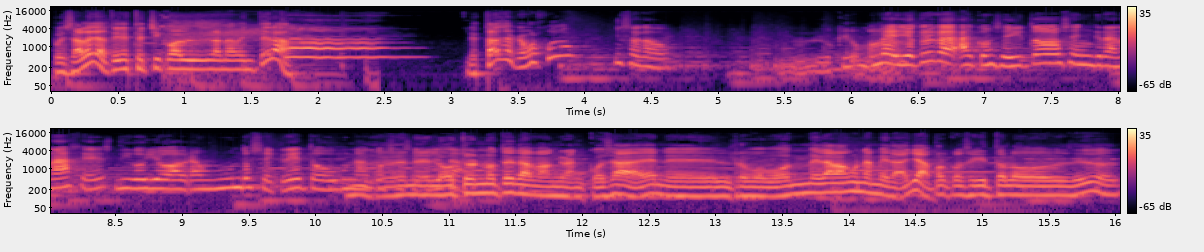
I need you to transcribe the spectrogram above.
Pues ahora ya tiene este chico la nave entera. Ah, ¿Ya está? ¿Se acabó el juego? Y se acabó. Yo quiero más. Hombre, yo creo que al conseguir todos los engranajes, digo yo, habrá un mundo secreto o una No, cosa en el otro no te daban gran cosa, ¿eh? En el Robobot me daban una medalla por conseguir todos los...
